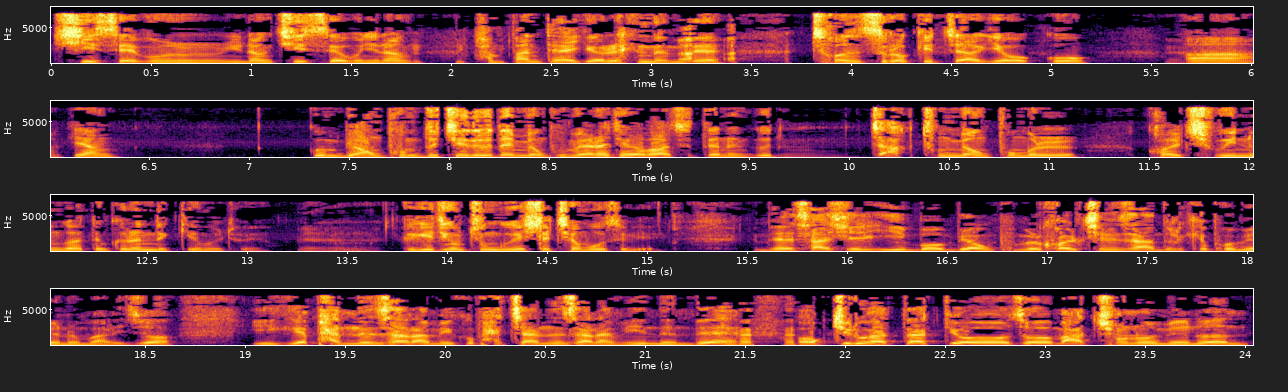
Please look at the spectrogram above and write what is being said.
C7이랑 G7이랑 한판 대결을 했는데 촌스럽게 짝이었고, 아, 그냥 그 명품도 제대로 된 명품이 아니라 제가 봤을 때는 그 짝퉁 명품을 걸치고 있는 것 같은 그런 느낌을 줘요. 그게 지금 중국의 실체 모습이에요. 근데 사실 이 뭐 명품을 걸치는 사람들 이렇게 보면은 말이죠. 이게 받는 사람이 있고 받지 않는 사람이 있는데 억지로 갖다 껴서 맞춰 놓으면은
